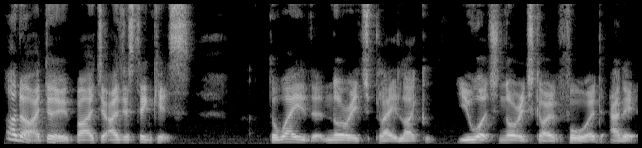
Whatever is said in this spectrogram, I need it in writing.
Oh no, I do, but I, ju- I just think it's the way that Norwich play. Like you watch Norwich going forward, and it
